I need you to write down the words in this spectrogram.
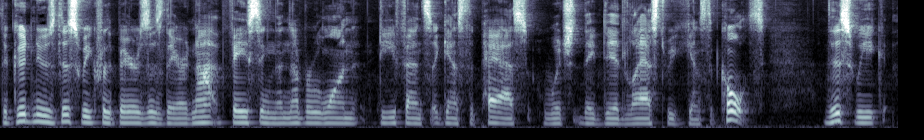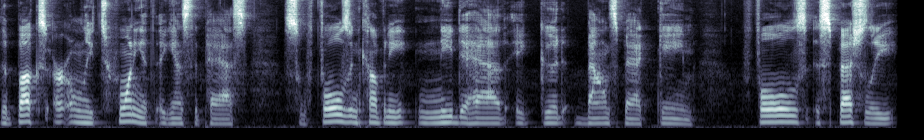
The good news this week for the Bears is they are not facing the number one defense against the pass, which they did last week against the Colts. This week, the Bucks are only 20th against the pass, so Foles and company need to have a good bounce back game. Foles especially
